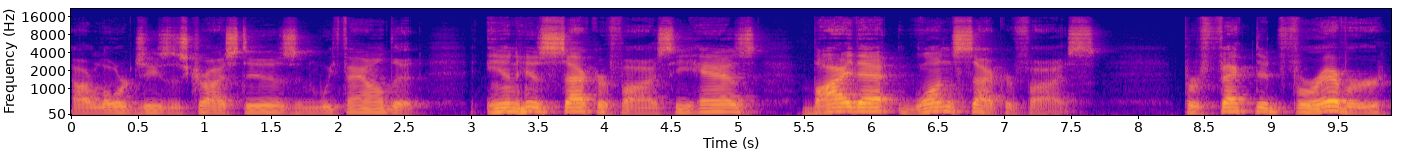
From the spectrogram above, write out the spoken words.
our Lord Jesus Christ is. And we found that in his sacrifice, he has, by that one sacrifice, perfected forever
